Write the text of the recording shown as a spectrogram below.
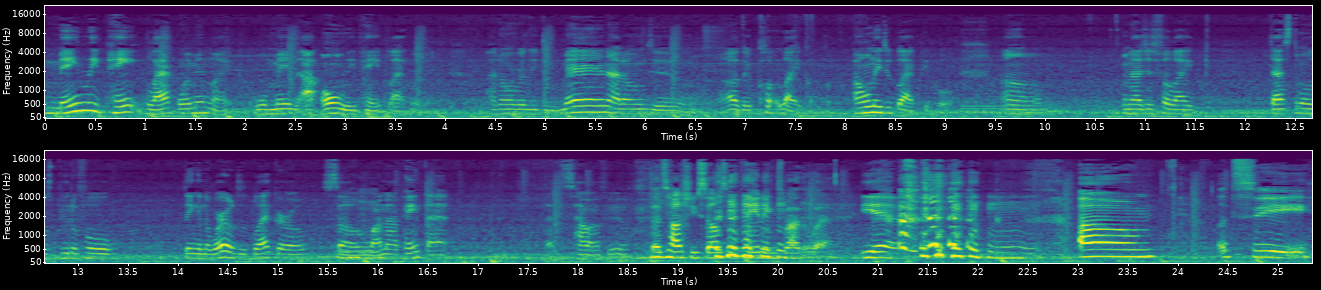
mainly paint black women. Like, well, mainly I only paint black women. I don't really do men. I don't do other cl- like. I only do black people. Um, and I just feel like that's the most beautiful thing in the world is a black girl. So Mhm. why not paint that? That's how I feel. That's how she sells her paintings, by the way. Yeah. Um, let's see.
